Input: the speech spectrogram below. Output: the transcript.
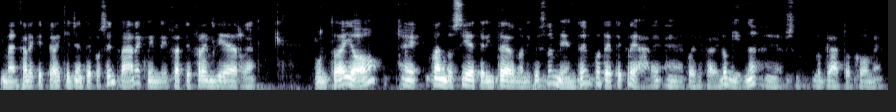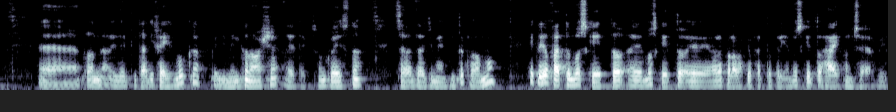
in maniera tale che parecchia gente possa entrare, quindi fate framevr.io e quando siete all'interno di questo ambiente potete creare, eh, potete fare login, eh, loggato come eh, con l'identità di Facebook, quindi mi riconosce, vedete che sono questo, salazargmail.com e qui ho fatto boschetto, eh, boschetto era la prova che ho fatto prima, boschetto high concervi.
